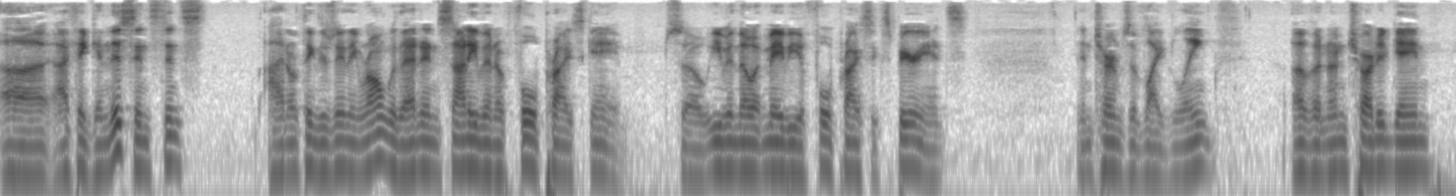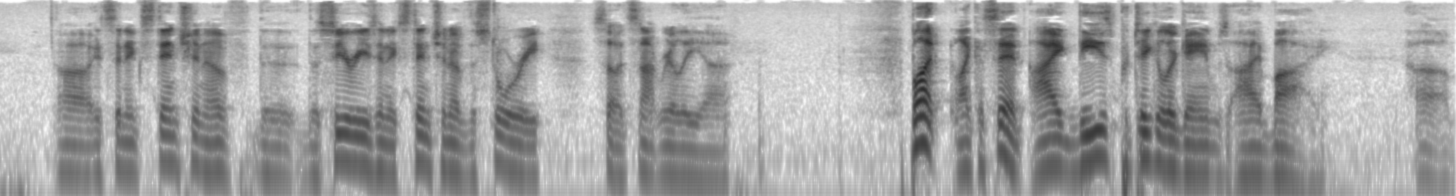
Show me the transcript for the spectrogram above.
uh I think in this instance I don't think there's anything wrong with that, and it's not even a full price game. So even though it may be a full price experience in terms of like length of an Uncharted game, uh, it's an extension of the the series, an extension of the story. So it's not really. Uh... But like I said, I these particular games I buy. Um,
